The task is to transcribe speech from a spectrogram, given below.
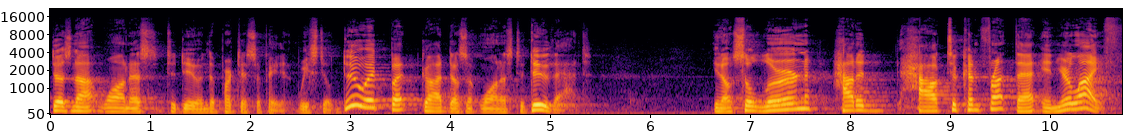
does not want us to do and to participate in. We still do it, but God doesn't want us to do that. You know, so learn how to, how to confront that in your life.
